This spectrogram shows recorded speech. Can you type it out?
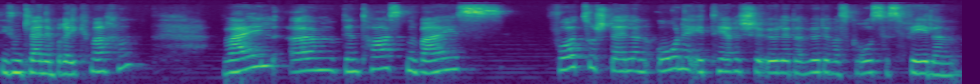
diesen kleinen Break machen, weil ähm, den Thorsten Weiß vorzustellen ohne ätherische Öle, da würde was Großes fehlen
